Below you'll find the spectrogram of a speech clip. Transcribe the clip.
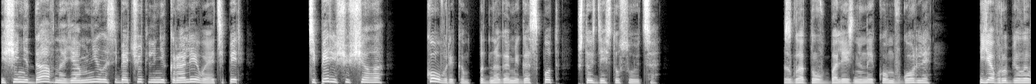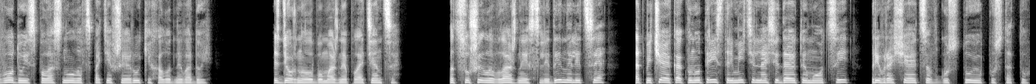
Еще недавно я мнила себя чуть ли не королевой, а теперь... Теперь ощущала ковриком под ногами господ, что здесь тусуются. Сглотнув болезненный ком в горле, я врубила воду и сполоснула вспотевшие руки холодной водой. Сдернула бумажное полотенце, подсушила влажные следы на лице, отмечая, как внутри стремительно оседают эмоции, превращаются в густую пустоту.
